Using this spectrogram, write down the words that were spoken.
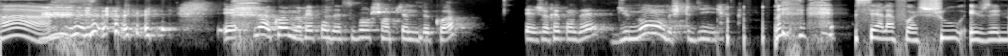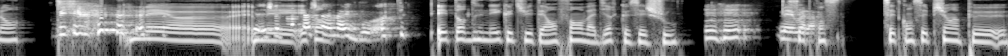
ah et ce à quoi me répondait souvent championne de quoi? Et je répondais du monde, je te dis. C'est à la fois chou et gênant. Oui, Mais, euh, je mais partage étant, avec vous. hein. étant donné que tu étais enfant, on va dire que c'est chou. Mhm. Mais cette, voilà. conce- cette conception un peu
